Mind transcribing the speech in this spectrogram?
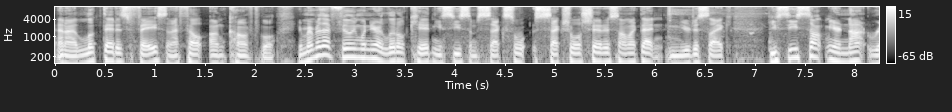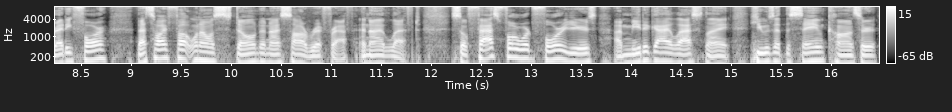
And I looked at his face and I felt uncomfortable. You remember that feeling when you're a little kid and you see some sexual sexual shit or something like that, and you're just like, you see something you're not ready for? That's how I felt when I was stoned and I saw Riff Raff and I left. So fast forward four years, I meet a guy last night. He was at the same concert,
